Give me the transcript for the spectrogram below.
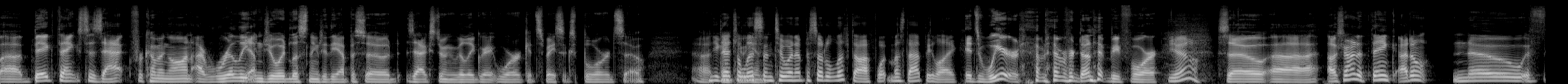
Uh, big thanks to Zach for coming on. I really Yep. enjoyed listening to the episode. Zach's doing really great work at Space Explored. So uh, you got to again. listen to an episode of Liftoff. What must that be like? It's weird. I've never done it before. Yeah. So uh, I was trying to think. I don't know if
